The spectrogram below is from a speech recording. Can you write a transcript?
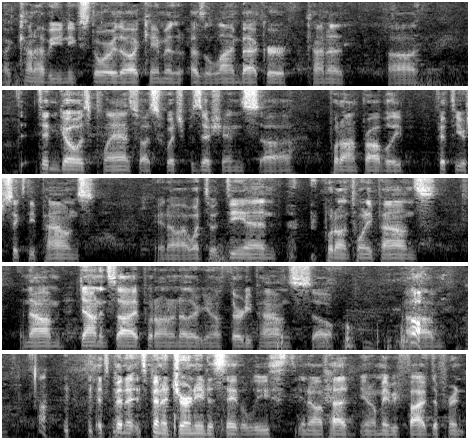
I kind of have a unique story though. I came as, as a linebacker, kind of uh, d- didn't go as planned, so I switched positions. Uh, put on probably 50 or 60 pounds. You know, I went to a DN, put on 20 pounds, and now I'm down inside, put on another, you know, 30 pounds. So. Um, it's been a, it's been a journey to say the least. You know, I've had you know maybe five different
